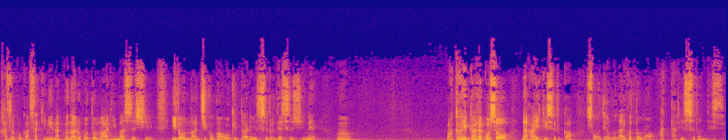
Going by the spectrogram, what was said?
家族が先に亡くなることもありますしいろんな事故が起きたりするですしね、うん、若いからこそ長生きするかそうでもないこともあったりするんです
